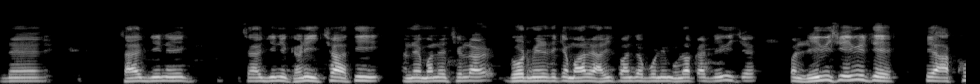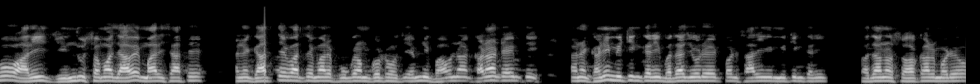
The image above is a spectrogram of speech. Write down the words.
અને સાહેબજીની સાહેબજીની ઘણી ઈચ્છા હતી અને મને છેલ્લા દોઢ મહિનાથી કે મારે હરીશ પાંજો બોલની મુલાકાત લેવી છે. પણ લેવી છે એવી રીતે કે આખો હારી હિન્દુ સમાજ આવે મારી સાથે અને ગાતે વાતે મારે પ્રોગ્રામ ગોઠવો છે. એમની ભાવના ઘણા ટાઈમથી અને ઘણી મિટિંગ કરી, બધા જોડે પણ સારી મિટિંગ કરી, બધાનો સહકાર મળ્યો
